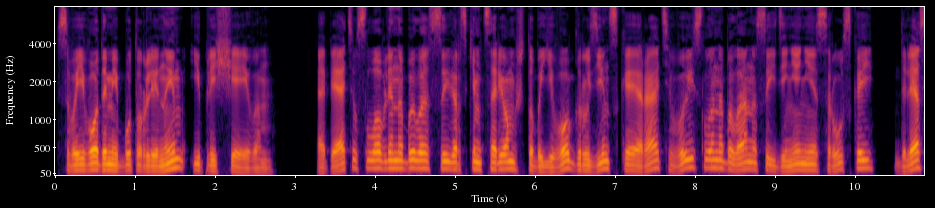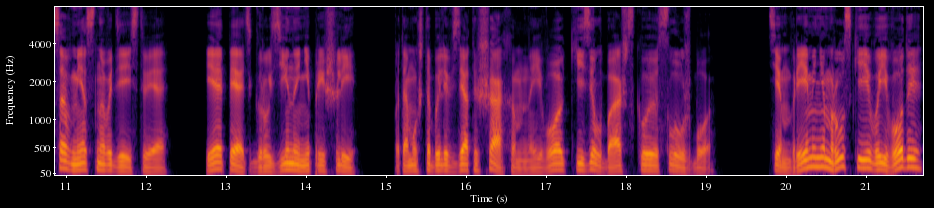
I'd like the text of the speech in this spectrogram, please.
с воеводами Бутурлиным и Плещеевым. Опять условлено было с Иверским царем, чтобы его грузинская рать выслана была на соединение с русской для совместного действия. И опять грузины не пришли, потому что были взяты шахом на его кизелбашскую службу. Тем временем русские воеводы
